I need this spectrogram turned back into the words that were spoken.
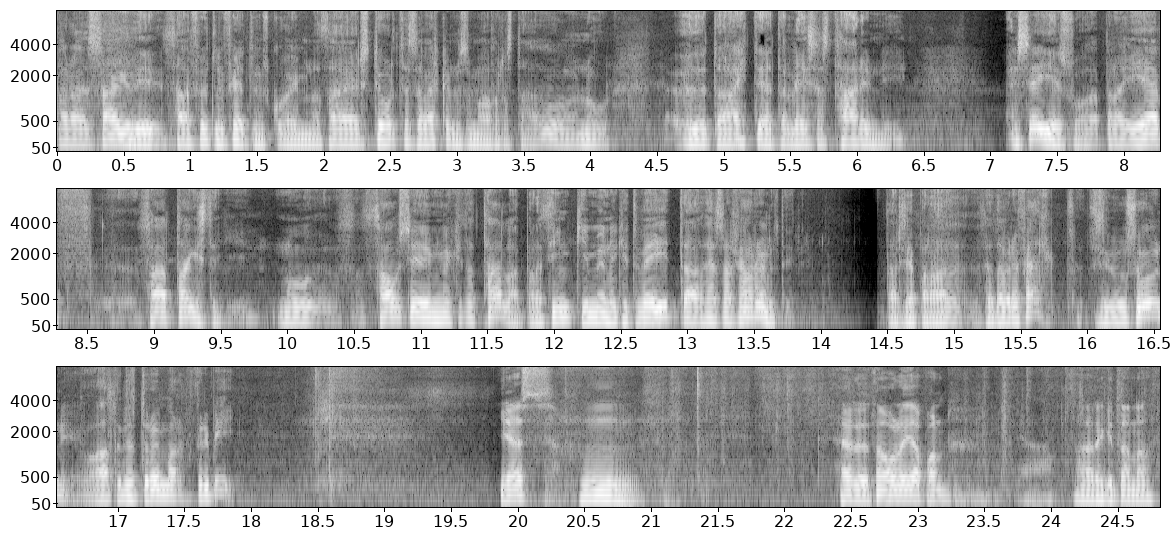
bara sagði það fullum fetum, sko, ég meina það er stjórn þessa verkefni sem hafa fara að stað og nú auðvitað ætti þetta að leysast þar inni. En segir svo, bara ef það tækist ekki, nú þá segir mér ekki að tala, bara þingi mun ekki veita þessar fjárheimildir. Það er sér bara, þetta verið felt, þetta sér úr sögunni og allir þessi draumar fyrir bí. Yes, hmm. herðu, þá er það Japan Það er ekkit annað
